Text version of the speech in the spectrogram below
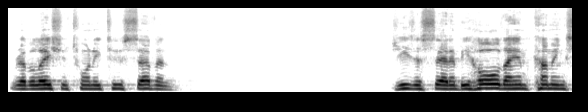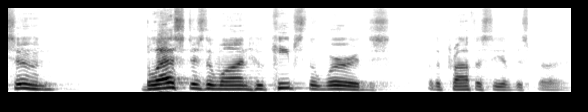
Revelation 22, 7. Jesus said, And behold, I am coming soon. Blessed is the one who keeps the words of the prophecy of this book.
